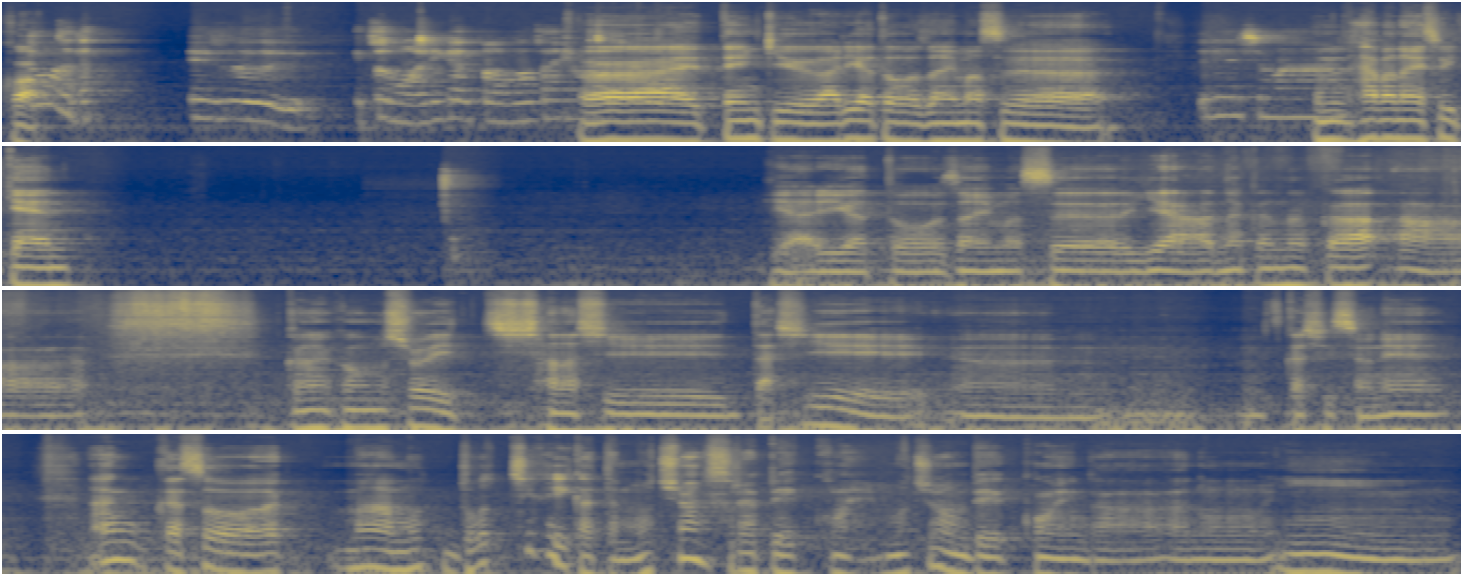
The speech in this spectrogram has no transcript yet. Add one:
か？です。いつもありがとうございます。Alright, thank you. ありがとうございます。失礼します。Have a nice weekend. いやありがとうございますいやなかなかあーなかなか面白い話だしうん難しいですよねなんかそうまあもどっちがいいかってもちろんそれはベーコンもちろんベーコンがあのいいん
